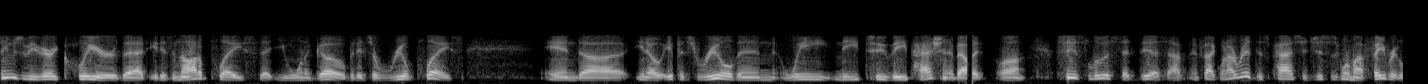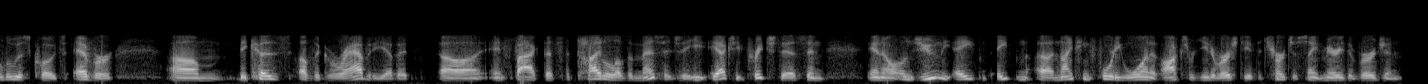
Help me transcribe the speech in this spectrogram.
seems to be very clear that it is not a place that you want to go, but it's a real place. And uh, you know, if it's real, then we need to be passionate about it. Um, C.S. Lewis said this. I, in fact, when I read this passage, this is one of my favorite Lewis quotes ever um, because of the gravity of it. Uh, in fact, that's the title of the message. He, he actually preached this in, in uh, on June the eighth, eighth uh, 1941, at Oxford University at the Church of St. Mary the Virgin.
